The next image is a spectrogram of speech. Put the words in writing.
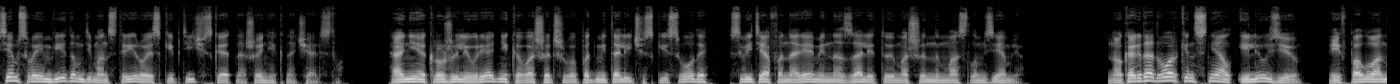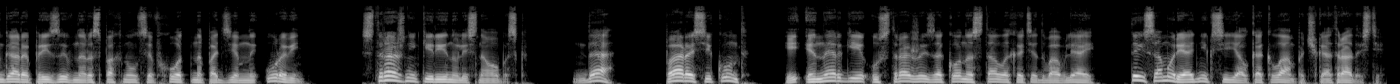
всем своим видом демонстрируя скептическое отношение к начальству. Они окружили урядника, вошедшего под металлические своды, светя фонарями на залитую машинным маслом землю. Но когда Дворкин снял иллюзию, и в полу ангара призывно распахнулся вход на подземный уровень, стражники ринулись на обыск. Да, пара секунд, и энергии у стражей закона стало хоть отбавляй, да и сам урядник сиял, как лампочка от радости.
